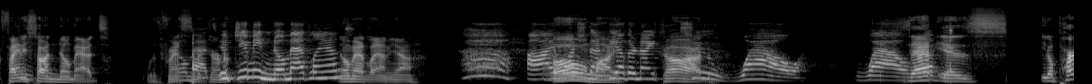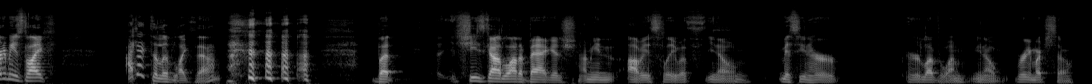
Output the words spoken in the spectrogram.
I finally saw Nomads with Francis Nomads. McDermott. Do you mean Nomadland? Nomadland, yeah. I Oh watched that the other night God. too. Wow. Wow. That loved it. is, you know, part of me is like, I'd like to live like that. but she's got a lot of baggage. I mean, obviously, with you know missing her her loved one, you know, very much so.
